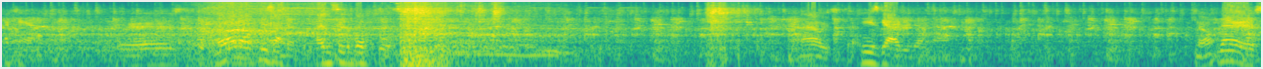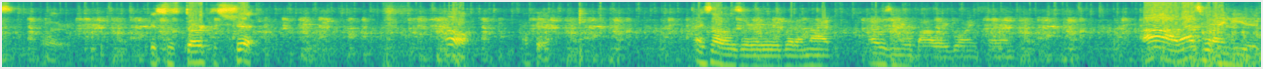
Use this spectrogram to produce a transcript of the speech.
I can't. Where's the... Oh no, he's not dead. I didn't see the book. Now he's dead. He's gotta be dead now. No? There it is. Whatever. It's just dark as shit. Oh. Okay. I saw those earlier, but I'm not. I wasn't gonna bother going for him. Ah, that's what I needed.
